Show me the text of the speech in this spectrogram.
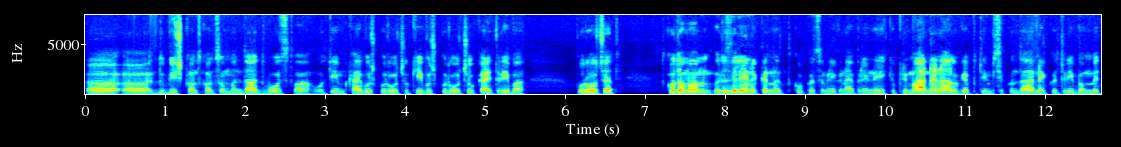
uh, dobiš konec koncev mandat vodstva o tem, kaj boš poročal, kje boš poročal, kaj treba poročati. Tako da imam razdeljene, kar na, tako kot sem rekel, najprej na neke primarne naloge, potem sekundarne, ko treba med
